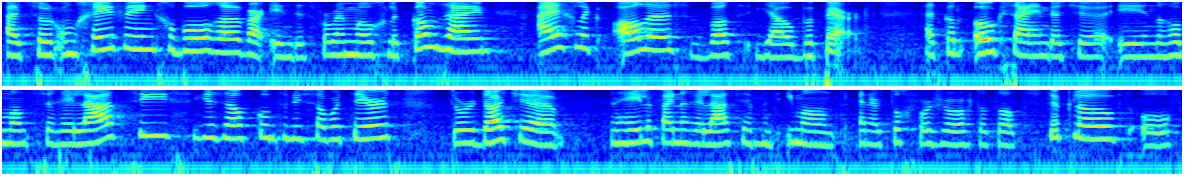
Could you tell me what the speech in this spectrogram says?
uit zo'n omgeving geboren waarin dit voor mij mogelijk kan zijn. Eigenlijk alles wat jou beperkt. Het kan ook zijn dat je in romantische relaties jezelf continu saboteert. Doordat je een hele fijne relatie hebt met iemand en er toch voor zorgt dat dat stuk loopt. Of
